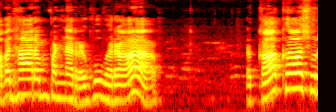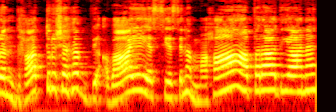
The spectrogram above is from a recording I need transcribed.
அவதாரம் பண்ண ரகுவரா காக்காசுரன் தாத்ருஷக வாயயசியசின மகா அபராதியான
